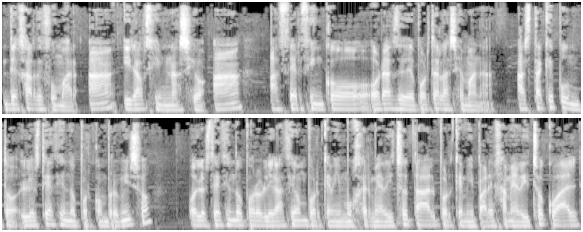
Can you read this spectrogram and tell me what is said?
dejar de fumar, a ir al gimnasio, a hacer cinco horas de deporte a la semana. ¿Hasta qué punto lo estoy haciendo por compromiso o lo estoy haciendo por obligación porque mi mujer me ha dicho tal, porque mi pareja me ha dicho cual.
